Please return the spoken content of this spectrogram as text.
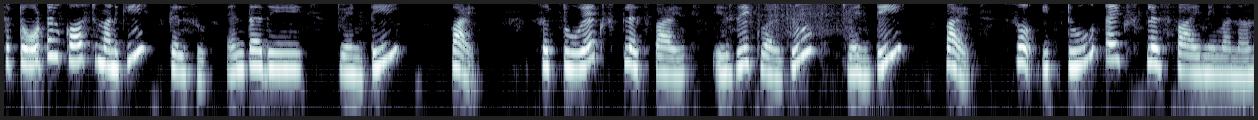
so total cost మనకి తెలుసు. ఎంతది? Twenty five so two x plus five is equal to twenty five so ఈ టూ ఎక్స్ ప్లస్ ఫైవ్ని మనం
